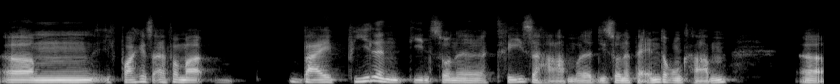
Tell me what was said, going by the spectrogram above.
ähm, ich frage jetzt einfach mal, bei vielen, die so eine Krise haben oder die so eine Veränderung haben, äh,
